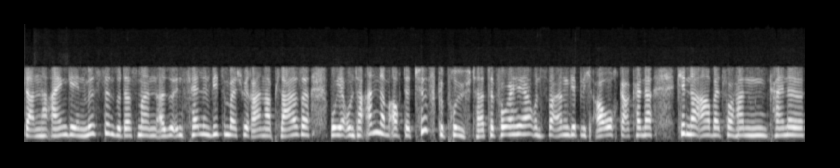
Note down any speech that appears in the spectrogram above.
dann eingehen müssten, sodass man also in Fällen wie zum Beispiel Rana Plaza, wo ja unter anderem auch der TÜV geprüft hatte vorher und es war angeblich auch gar keine Kinderarbeit vorhanden, keine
